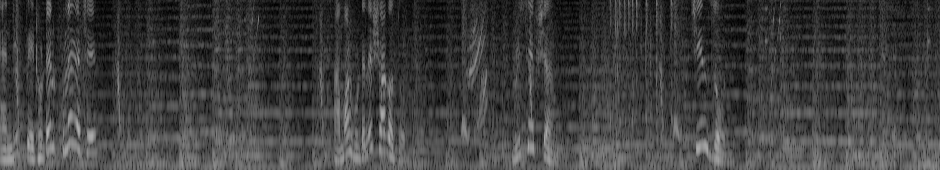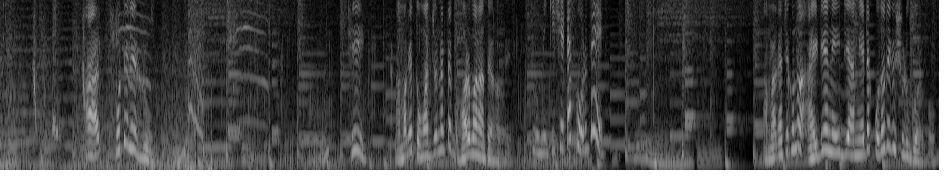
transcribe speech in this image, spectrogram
অ্যান্ডির পেট হোটেল খুলে গেছে। আমার হোটেলে স্বাগত। রিসেপশন। চিল জোন। আর হোটেলের রুম। ঠিক আমাকে তোমার জন্য একটা ঘর বানাতে হবে। তুমি কি সেটা করবে? আমার কাছে কোনো আইডিয়া নেই যে আমি এটা কোথা থেকে শুরু করব।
